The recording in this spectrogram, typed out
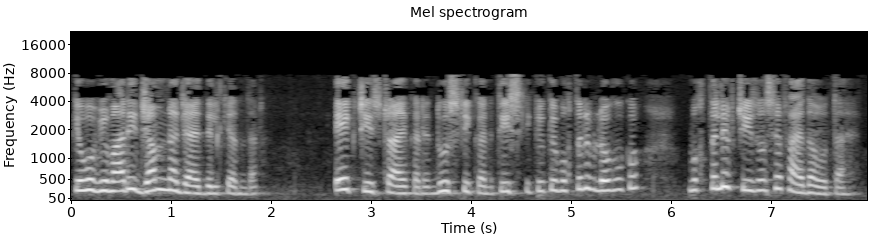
کہ وہ بیماری جم نہ جائے دل کے اندر۔ ایک چیز ٹرائی کرے دوسری کرے تیسری، کیونکہ مختلف لوگوں کو مختلف چیزوں سے فائدہ ہوتا ہے۔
